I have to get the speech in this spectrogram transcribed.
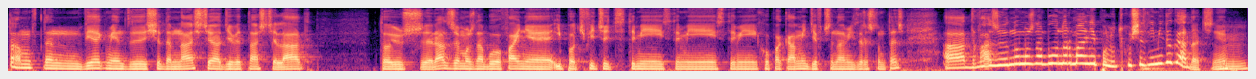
Tam w ten wiek między 17 a 19 lat, to już raz, że można było fajnie i poćwiczyć z tymi, z tymi, z tymi chłopakami, dziewczynami zresztą też, a dwa, że no można było normalnie po ludzku się z nimi dogadać, nie? Mhm.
